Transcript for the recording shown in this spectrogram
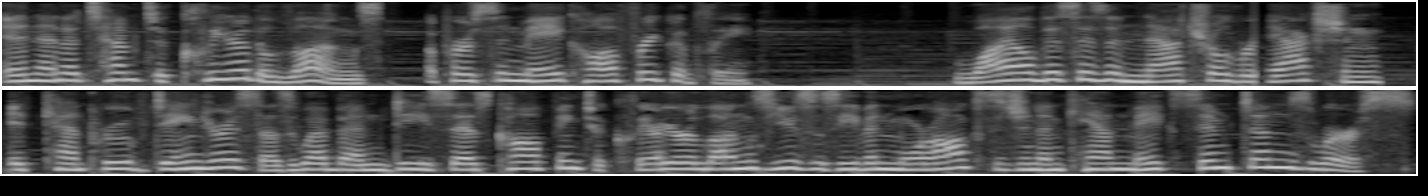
In an attempt to clear the lungs, a person may cough frequently, while this is a natural reaction, it can prove dangerous as WebMD says coughing to clear your lungs uses even more oxygen and can make symptoms worse.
